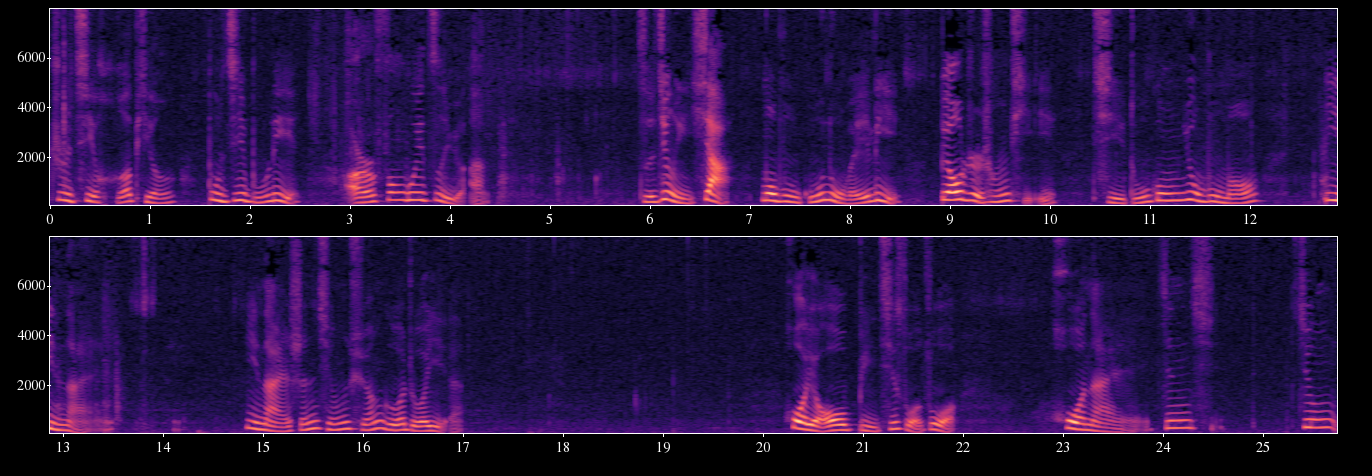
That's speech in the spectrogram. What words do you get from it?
志气和平，不激不利，而风规自远。子敬以下，莫不鼓弩为利，标志成体，岂独功用不谋？亦乃亦乃神情玄格者也。或有比其所作，或乃今其经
